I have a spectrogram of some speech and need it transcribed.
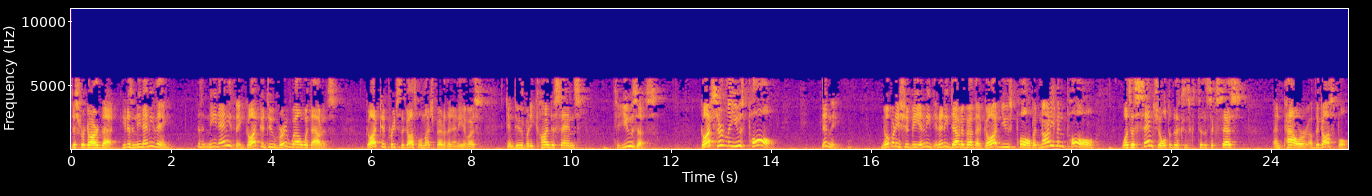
Disregard that. He doesn't need anything. He doesn't need anything. God could do very well without us. God could preach the gospel much better than any of us can do, but he condescends to use us. God certainly used Paul, didn't he? Nobody should be in any, in any doubt about that. God used Paul, but not even Paul was essential to the, to the success and power of the gospel.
